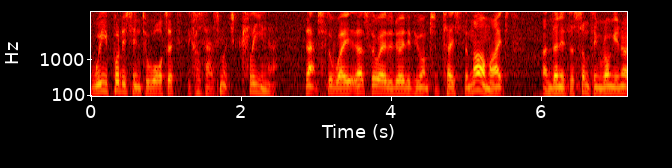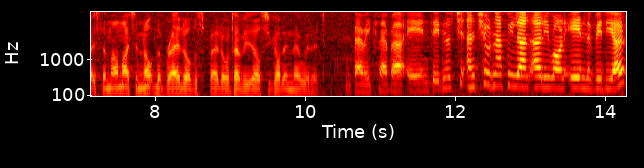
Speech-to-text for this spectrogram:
we put it into water because that's much cleaner. That's the way, that's the way to do it if you want to taste the Marmite. And then if there's something wrong, you know it's the Marmite and not the bread or the spread or whatever else you got in there with it. Very clever indeed. And, as ch- and children, as we learned earlier on in the video,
